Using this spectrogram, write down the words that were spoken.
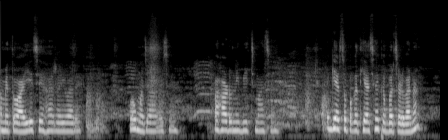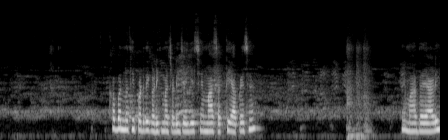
અમે તો આવીએ છીએ હર રવિવારે. બહુ મજા આવે છે. પહાડોની બીચમાં છે. અગિયારસો પગથિયા છે ગબ્બર ચડવાના. ખબર નથી પડતી ઘડીકમાં ચડી જઈએ છીએ, મા શક્તિ આપે છે. હે મા દયાળી.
